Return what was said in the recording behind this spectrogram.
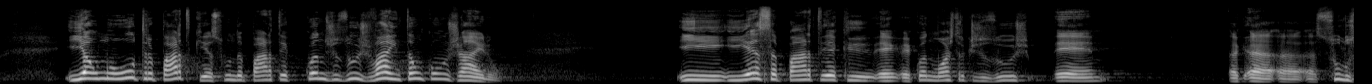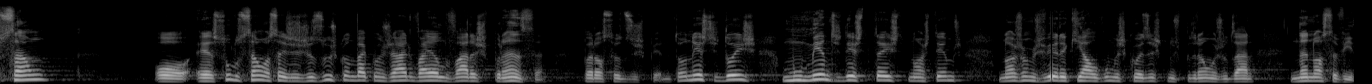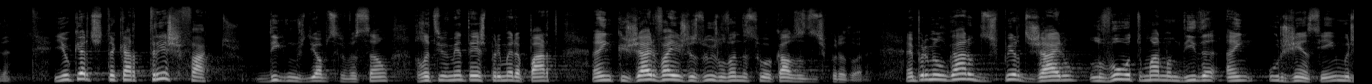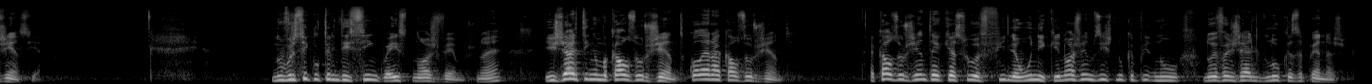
E há uma outra parte, que é a segunda parte, é quando Jesus vai então com Jairo. E, e essa parte é, que, é, é quando mostra que Jesus é, a, a, a, solução, ou é a solução, ou seja, Jesus, quando vai Jairo, vai a levar a esperança para o seu desespero. Então, nestes dois momentos deste texto que nós temos, nós vamos ver aqui algumas coisas que nos poderão ajudar na nossa vida. E eu quero destacar três factos dignos de observação relativamente a esta primeira parte em que Jairo vai a Jesus levando a sua causa desesperadora. Em primeiro lugar, o desespero de Jairo levou a tomar uma medida em urgência, em emergência. No versículo 35 é isso que nós vemos, não é? E Jairo tinha uma causa urgente. Qual era a causa urgente? A causa urgente é que a sua filha única, e nós vemos isto no, no, no Evangelho de Lucas apenas,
